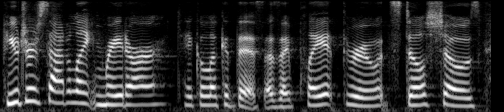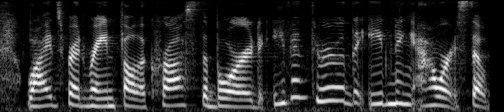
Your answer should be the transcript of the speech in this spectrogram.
future satellite and radar, take a look at this. As I play it through, it still shows widespread rainfall across the board, even through the evening hours. So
